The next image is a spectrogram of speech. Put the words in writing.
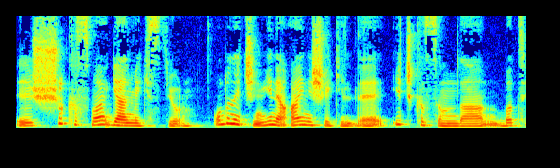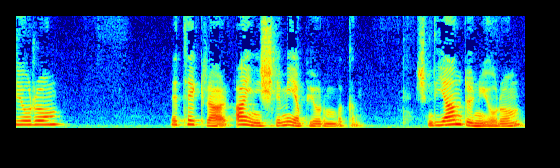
E, şu kısma gelmek istiyorum. Onun için yine aynı şekilde iç kısımdan batıyorum ve tekrar aynı işlemi yapıyorum bakın. Şimdi yan dönüyorum.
